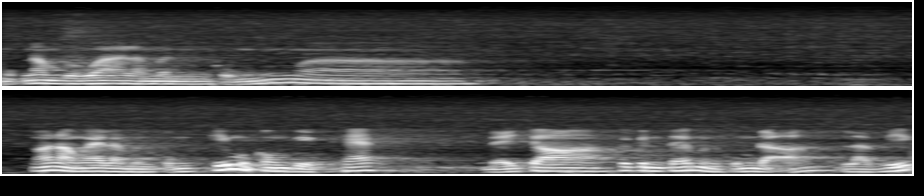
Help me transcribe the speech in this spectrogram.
một năm vừa qua là mình cũng uh, nói nào ngay là mình cũng kiếm một công việc khác để cho cái kinh tế mình cũng đỡ là viết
